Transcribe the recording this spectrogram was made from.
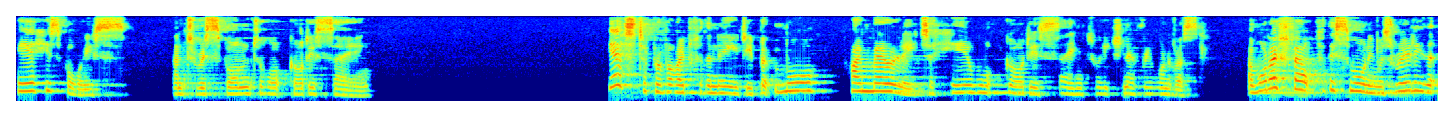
hear His voice and to respond to what God is saying. Yes, to provide for the needy, but more primarily to hear what God is saying to each and every one of us and what I felt for this morning was really that,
